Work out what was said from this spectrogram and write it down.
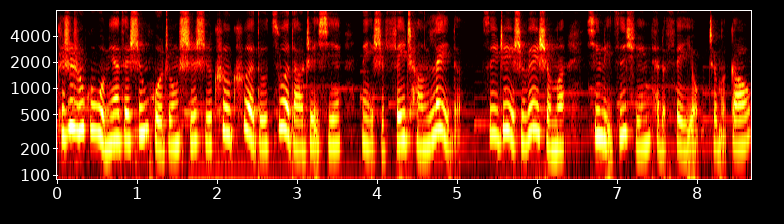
可是，如果我们要在生活中时时刻刻都做到这些，那也是非常累的。所以，这也是为什么心理咨询它的费用这么高。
